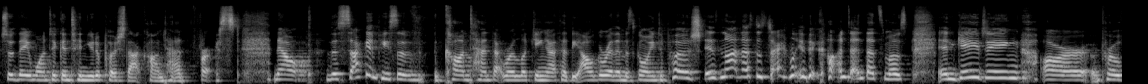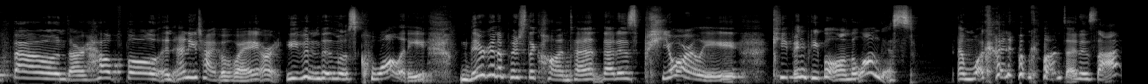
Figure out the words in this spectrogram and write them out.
so they want to continue to push that content first. Now the second piece of content that we're looking at that the algorithm is going to push is not necessarily the content that's most engaging or profound or helpful in any type of way or even the most quality. They're going to push the content that is purely keeping people on the longest. And what kind of content is that?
